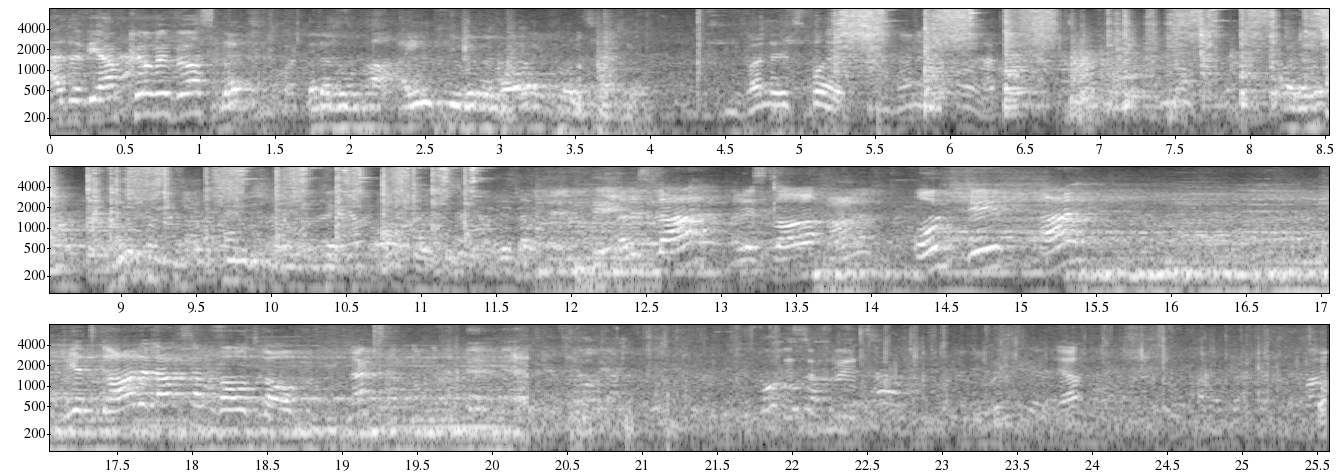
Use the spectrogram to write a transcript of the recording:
Also wir haben Currywurst. wenn er so ein paar einführende Worte für uns hätte. Die Wanne ist voll. Alles klar? Alles klar. Und hebt an. Jetzt gerade langsam rauslaufen. Langsam. Ja. So,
